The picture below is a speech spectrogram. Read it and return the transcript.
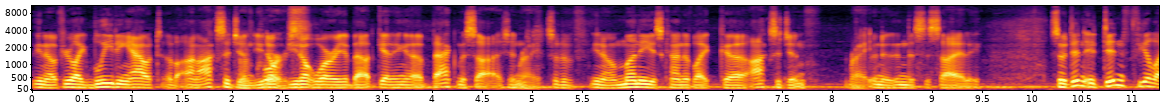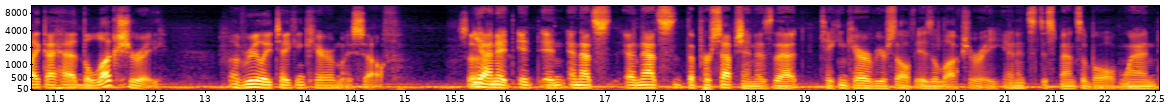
you know, if you're like bleeding out of, on oxygen, of you don't you don't worry about getting a back massage, and right. sort of you know, money is kind of like uh, oxygen, right, in, in this society. So it didn't it didn't feel like I had the luxury of really taking care of myself. So yeah, and it, it and, and that's and that's the perception is that taking care of yourself is a luxury and it's dispensable when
